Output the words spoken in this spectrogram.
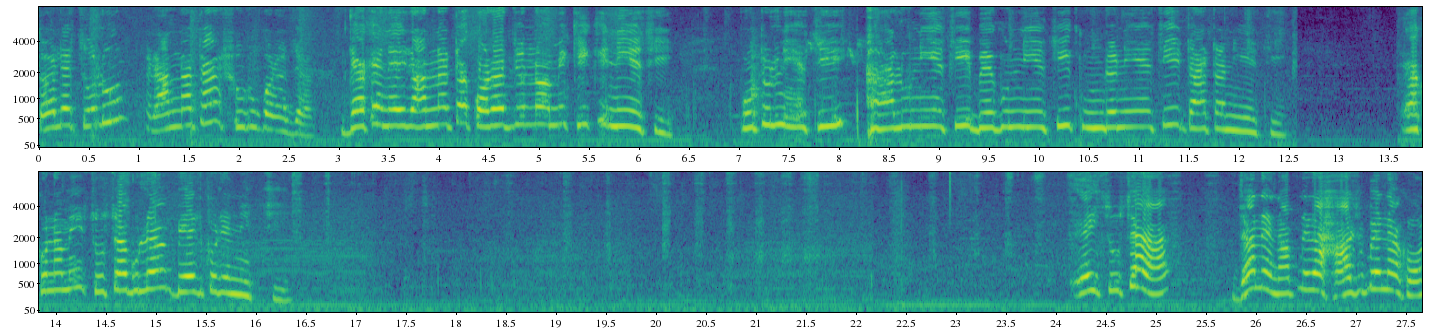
তাহলে চলুন রান্নাটা শুরু করা যাক। দেখেন, এই রান্নাটা করার জন্য আমি কি কি নিয়েছি? পটল নিয়েছি, আলু নিয়েছি, বেগুন নিয়েছি, কুমড়ো নিয়েছি, ডাঁটা নিয়েছি। এখন আমি চোচাগুলো বের করে নিচ্ছি। এই চুচা, জানেন আপনারা হাসবেন এখন,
